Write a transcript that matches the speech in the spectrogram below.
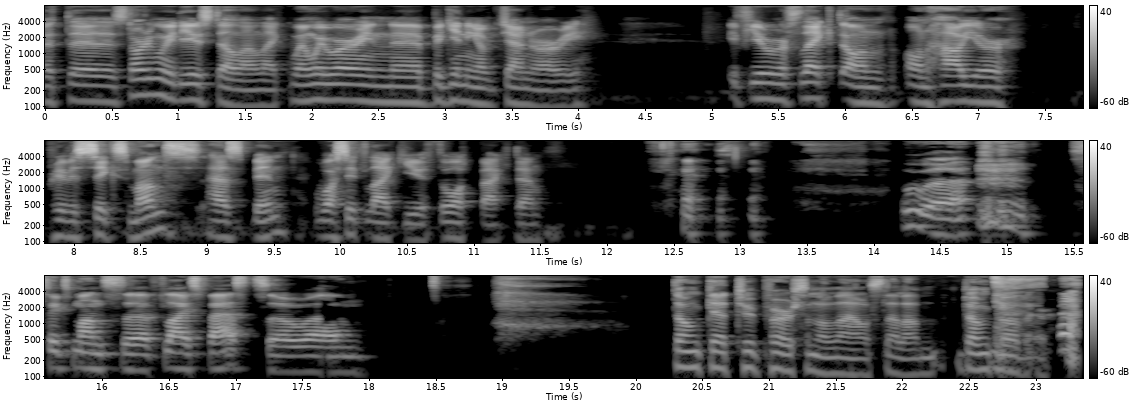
But uh, starting with you, Stellan, like when we were in uh, beginning of January, if you reflect on on how your previous six months has been, was it like you thought back then? Ooh, uh, six months uh, flies fast. So um, Don't get too personal now, Stellan. Don't go there.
